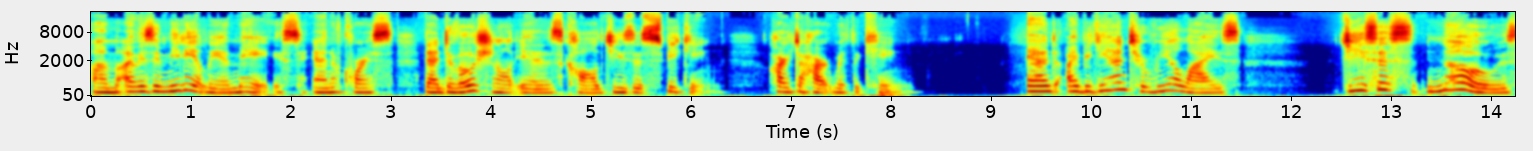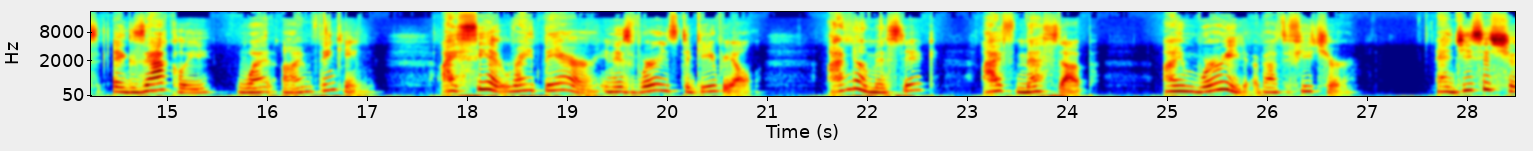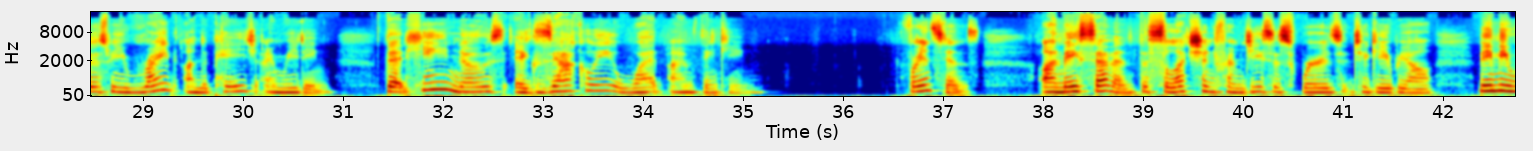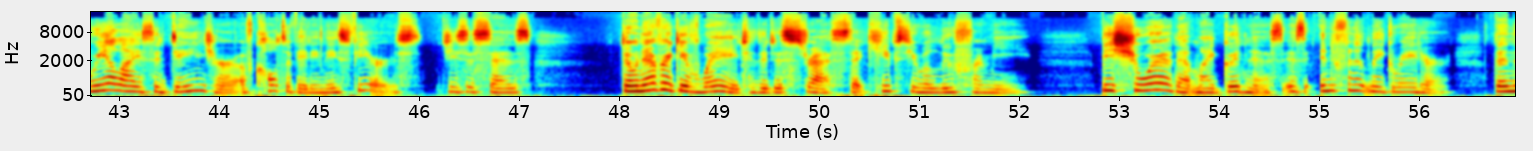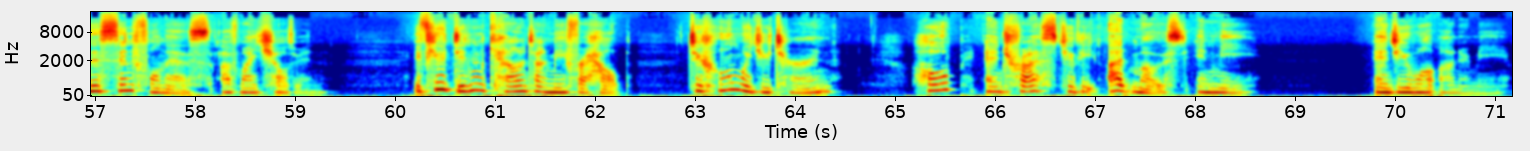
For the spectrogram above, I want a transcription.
um, I was immediately amazed. And of course, that devotional is called Jesus Speaking, Heart to Heart with the King. And I began to realize Jesus knows exactly what I'm thinking. I see it right there in his words to Gabrielle. I'm no mystic. I've messed up. I'm worried about the future. And Jesus shows me right on the page I'm reading that He knows exactly what I'm thinking. For instance, on May 7th, the selection from Jesus' words to Gabrielle made me realize the danger of cultivating these fears. Jesus says, don't ever give way to the distress that keeps you aloof from me. Be sure that my goodness is infinitely greater than the sinfulness of my children. If you didn't count on me for help, to whom would you turn? Hope and trust to the utmost in me, and you will honor me.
